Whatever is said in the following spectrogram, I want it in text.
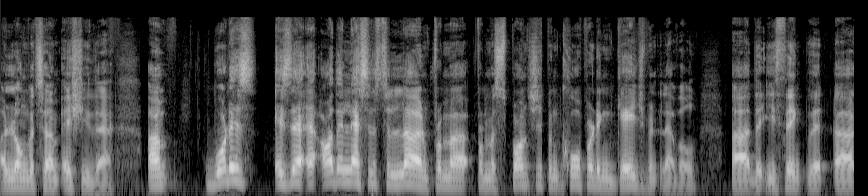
a longer term issue there. Um, what is, is there, are there lessons to learn from a, from a sponsorship and corporate engagement level uh, that you think that uh,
